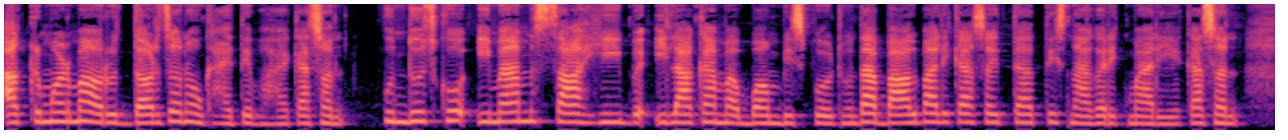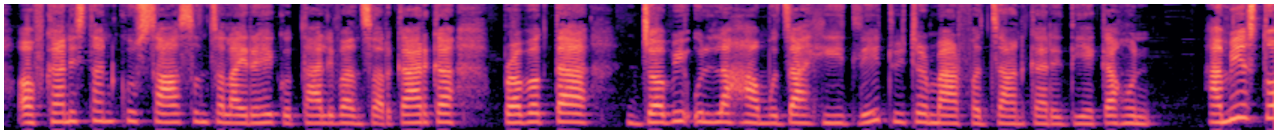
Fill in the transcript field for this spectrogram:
आक्रमणमा अरू दर्जनौ घाइते भएका छन्। कुन्दुजको इमाम साहिब इलाकामा बम विस्फोट हुँदा बालबालिका सहित तेत्तिस नागरिक मारिएका छन्। अफगानिस्तानको शासन चलाइरहेको तालिबान सरकारका प्रवक्ता जबी उल्लाह मुजाहिदले ट्विटर मार्फत जानकारी दिएका हुन्। हामी यस्तो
